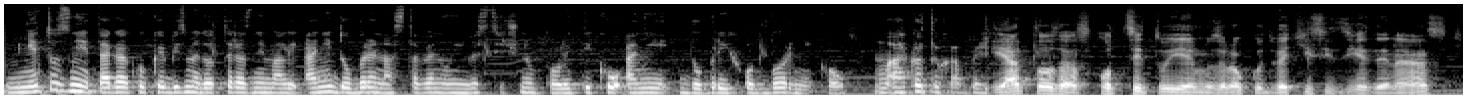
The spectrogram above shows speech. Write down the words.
mne to znie tak, ako keby sme doteraz nemali ani dobre nastavenú investičnú politiku, ani dobrých odborníkov. No ako to chápeš? Ja to zase odcitujem z roku 2011.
